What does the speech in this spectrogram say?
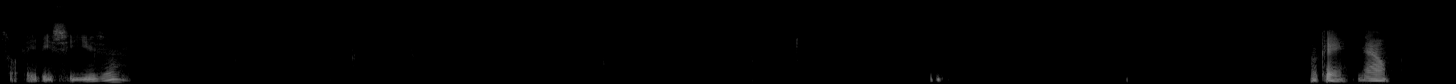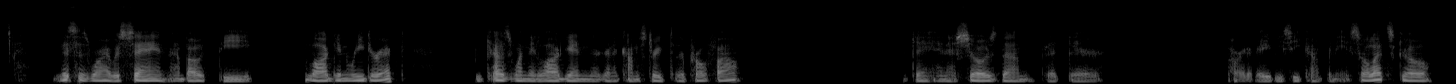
So ABC user. Okay, now this is where I was saying about the login redirect because when they log in, they're going to come straight to their profile. Okay, and it shows them that they're part of ABC company. So let's go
